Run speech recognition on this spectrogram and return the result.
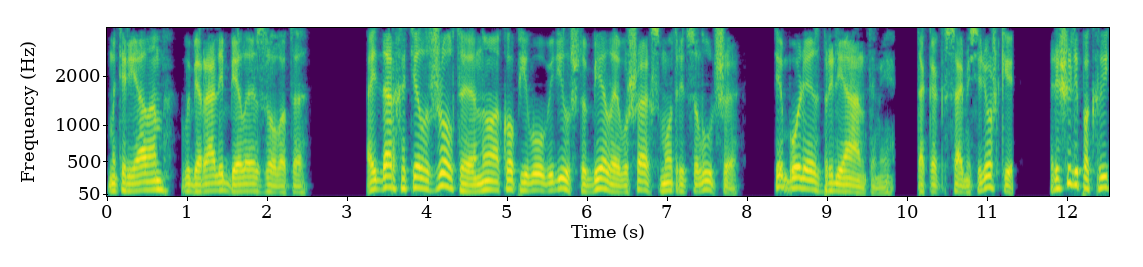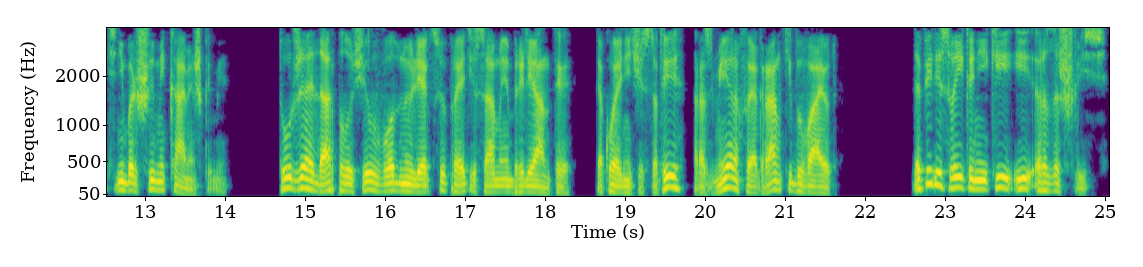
Материалом выбирали белое золото. Айдар хотел желтое, но Акоп его убедил, что белое в ушах смотрится лучше, тем более с бриллиантами, так как сами сережки решили покрыть небольшими камешками. Тут же Айдар получил вводную лекцию про эти самые бриллианты, какой они чистоты, размеров и огранки бывают. Допили свои коньяки и разошлись.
